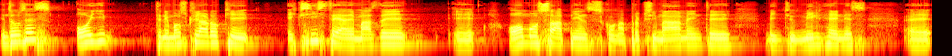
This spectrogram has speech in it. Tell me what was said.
Entonces, hoy tenemos claro que existe, además de eh, Homo sapiens con aproximadamente 21.000 genes, eh,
